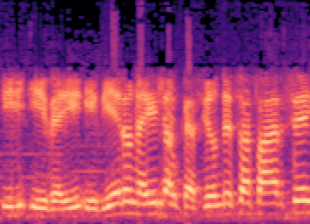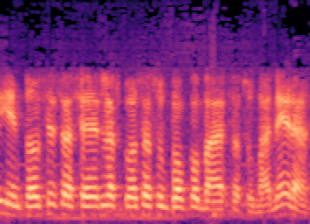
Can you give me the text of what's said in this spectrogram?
y, y, vieron ahí la ocasión de zafarse y entonces hacer las cosas un poco más a su manera.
